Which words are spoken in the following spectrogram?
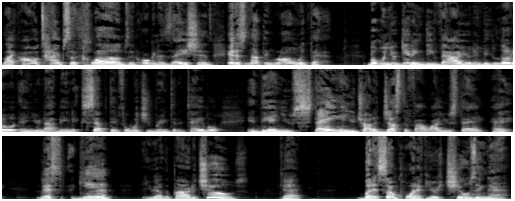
like all types of clubs and organizations, and it's nothing wrong with that. But when you're getting devalued and belittled and you're not being accepted for what you bring to the table, and then you stay and you try to justify why you stay, hey, listen, again, you have the power to choose, okay? But at some point, if you're choosing that,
